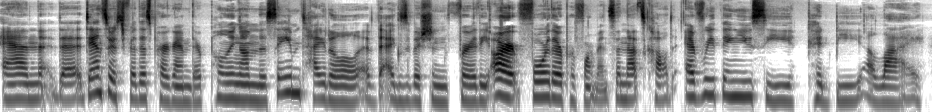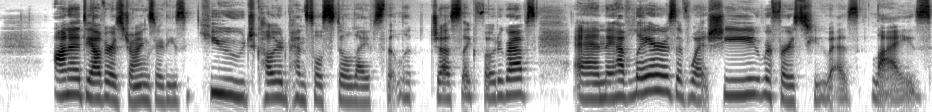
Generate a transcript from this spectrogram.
and the dancers for this program, they're pulling on the same title of the exhibition for the art for their performance, and that's called Everything You See Could Be a Lie. Ana de Alvear drawings are these huge colored pencil still lifes that look just like photographs, and they have layers of what she refers to as lies.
